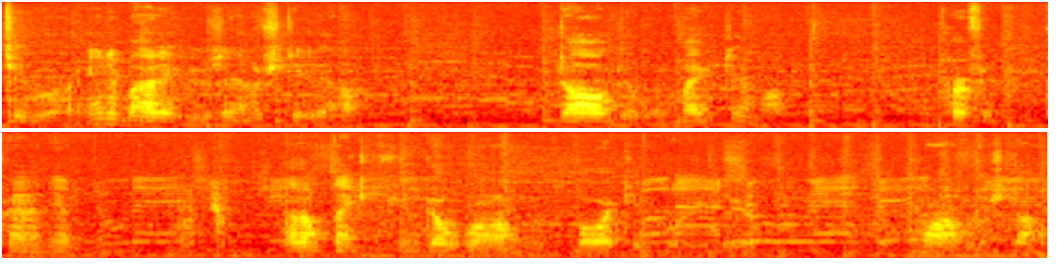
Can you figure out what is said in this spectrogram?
to uh, anybody who's interested in a dog that will make them a perfect companion, I don't think you can go wrong with the Boykin breed. They're marvelous dogs.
